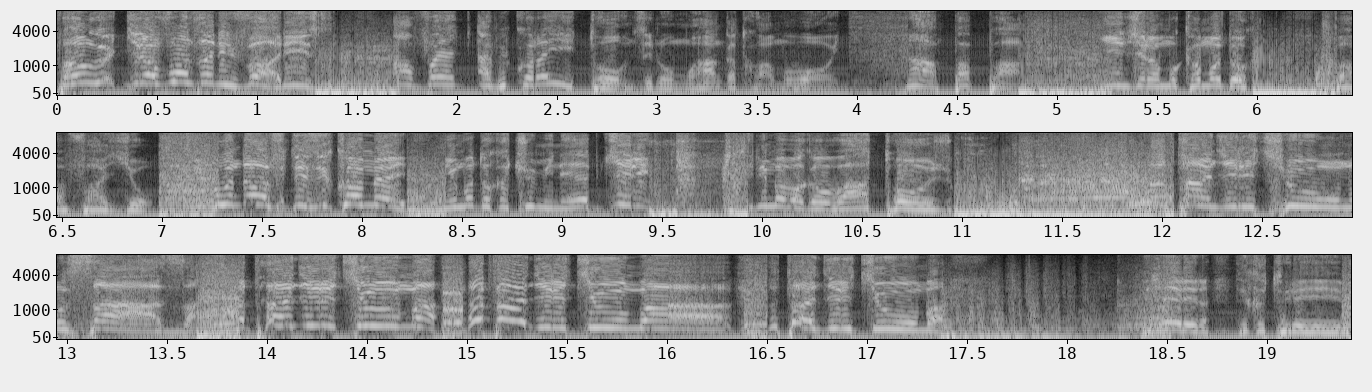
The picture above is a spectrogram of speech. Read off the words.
Vaho gira vuba nzana ivarisi ava abikora yitonze ni umuhanga twamubonye. Nta papa. Yinjira mu kamodoka. Bavayo. Imbunda bafite zikomeye ni imodoka cumi n'ebyiri. Zirimo abagabo batojwe. Atangira icyuma umusaza. Atangira icyuma. Atangira icyuma. Atangira icyuma. Birerera reka turebe.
